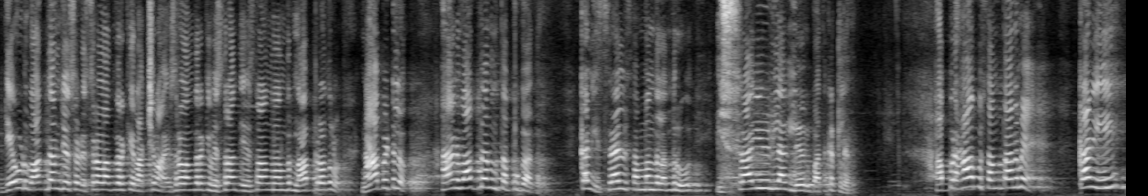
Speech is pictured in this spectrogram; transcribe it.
దేవుడు వాగ్దానం చేశాడు ఇస్రాయల్ అందరికీ రక్షణ ఇస్రాయల్ అందరికీ విశ్రాంతి ఇస్రాయల్ అందరూ నా ప్రజలు నా బిడ్డలు. ఆయన వాగ్దానం తప్పు కాదు. కానీ ఇస్రాయల్ సంబంధాలందరూ ఇస్రాయిల్లాగా లేరు బతకట్లేదు. అబ్రహాము సంతానమే కానీ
